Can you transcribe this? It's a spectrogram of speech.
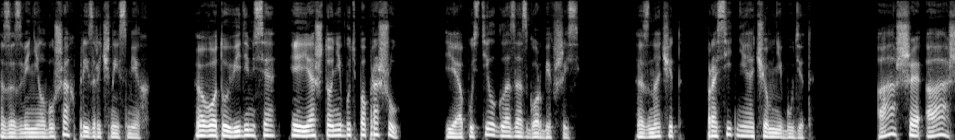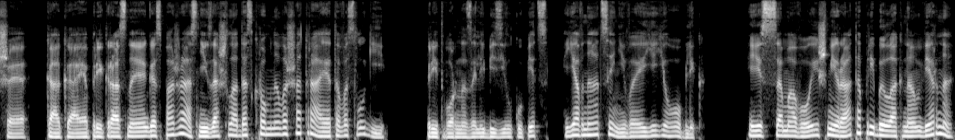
Зазвенел в ушах призрачный смех. «Вот увидимся, и я что-нибудь попрошу». И опустил глаза, сгорбившись. «Значит, просить ни о чем не будет». «Аше, Аше, какая прекрасная госпожа снизошла до скромного шатра этого слуги!» Притворно залебезил купец, явно оценивая ее облик. «Из самого Ишмирата прибыла к нам, верно?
